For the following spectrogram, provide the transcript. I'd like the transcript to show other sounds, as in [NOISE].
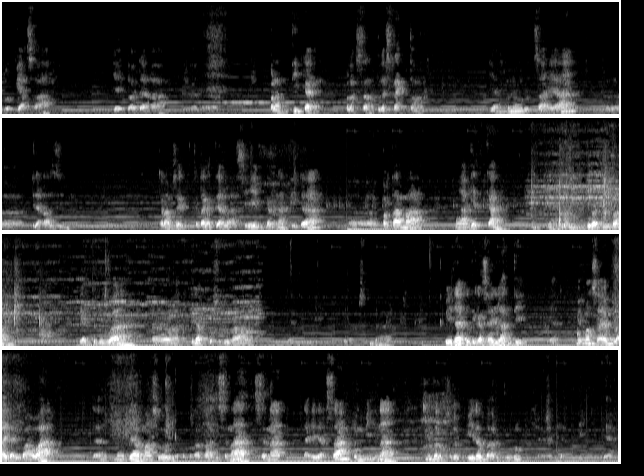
biasa yaitu ada eh, pelantikan pelaksana tugas rektor yang menurut saya eh, tidak lazim. Kenapa saya katakan tidak lazim? Karena tidak eh, pertama mengagetkan, ya, tiba-tiba. Yang kedua tidak prosedural, ya, tidak prosedural. Beda ketika saya dilantik. Ya. Memang saya mulai dari bawah dan kemudian masuk apa di senat, senat dari yayasan pembina, setelah pembina baru turun. Ya.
